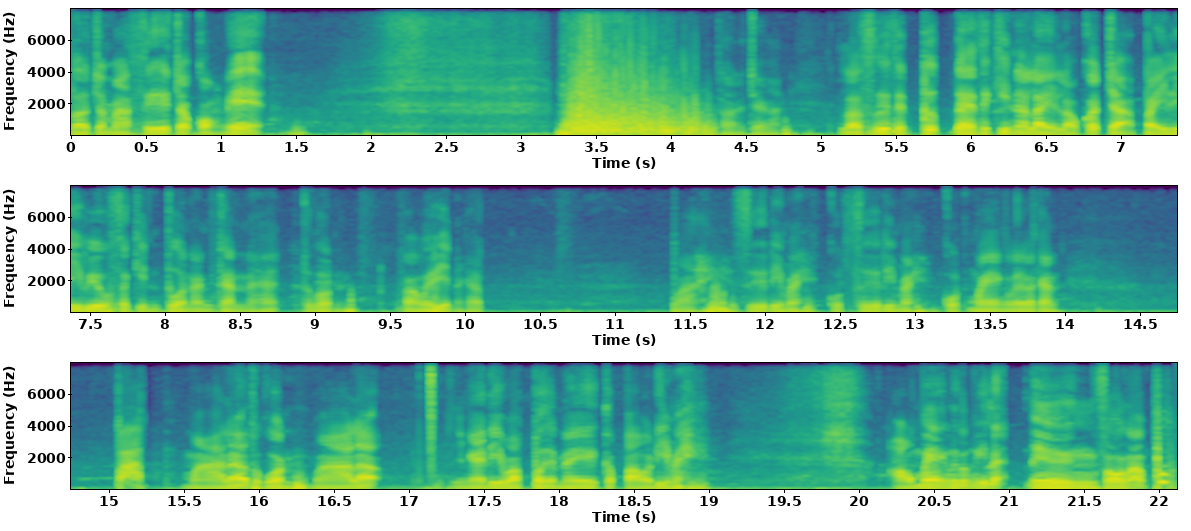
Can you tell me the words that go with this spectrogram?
เราจะมาซื้อเจ้ากล่องนี้ ตอนเจอกันเราซื้อเสร็จปุ๊บได้สกินอะไร เราก็จะไปรีวิวสกินตัวนั้นกันนะฮะทุกคนฟังไม่ผิดนะครับไปซื้อดีไหมกดซื้อดีไหมกดแม่งเลยแล้วกันปั๊บมาแล้วทุกคนมาแล้วยังไงดีว่าเปิดในกระเป๋าดีไหมเอาแม่งเลยตรงนี้แหละหนึ่งสองสามปุ๊บ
